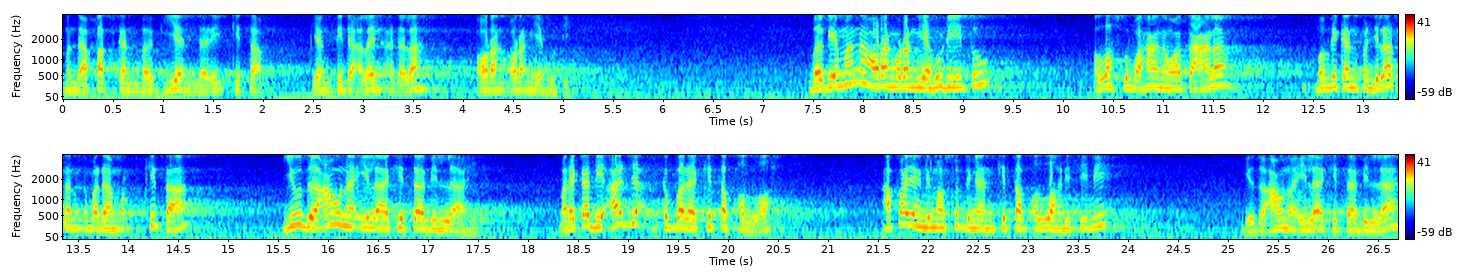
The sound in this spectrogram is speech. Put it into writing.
mendapatkan bagian dari kitab yang tidak lain adalah orang-orang Yahudi. Bagaimana orang-orang Yahudi itu? Allah Subhanahu wa taala memberikan penjelasan kepada kita yud'auna ila kitabillahi. Mereka diajak kepada kitab Allah. Apa yang dimaksud dengan kitab Allah di sini? Yud'auna ila kitabillah,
